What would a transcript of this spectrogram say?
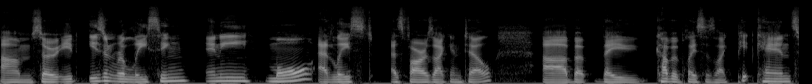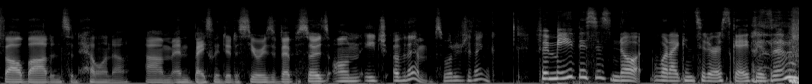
Um, so it isn't releasing any more, at least as far as I can tell. Uh, but they covered places like Pitcairn, Svalbard, and St Helena, um, and basically did a series of episodes on each of them. So, what did you think? For me, this is not what I consider escapism.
